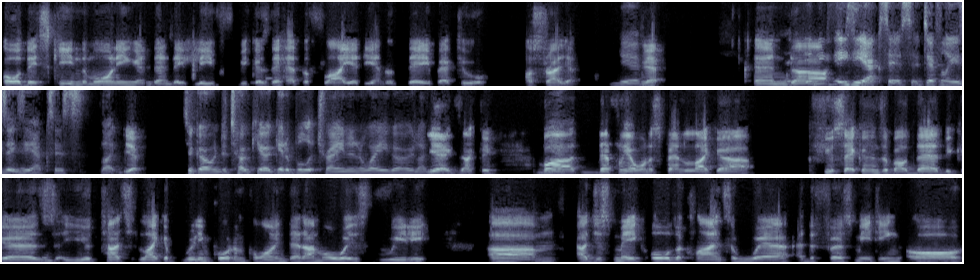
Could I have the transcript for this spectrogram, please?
or they ski in the morning and then they leave because they had to fly at the end of the day back to australia Yeah, Yeah. and uh, easy access. It definitely is easy access. Like Yeah. to go into Tokyo, get a bullet train, and away you go. Like yeah exactly but definitely i want to spend like a, few seconds about that because you touched like a really important point that i'm always really um i just make all the clients aware at the first meeting of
